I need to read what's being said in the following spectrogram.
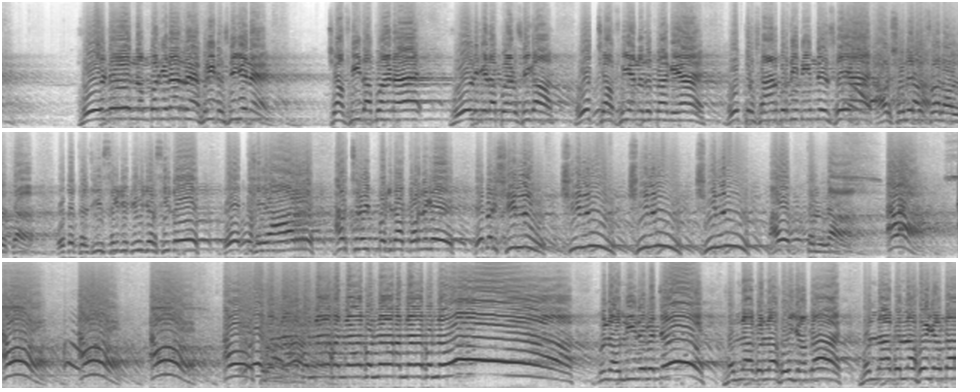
ਹੋਲਡ ਨੰਬਰ ਜਿਹੜਾ ਰੈਫਰੀ ਡਿਸੀਜਨ ਹੈ ਜਾਫੀ ਦਾ ਪੁਆਇੰਟ ਹੈ। ਹੋਲਡ ਜਿਹੜਾ ਪੁਆਇੰਟ ਸੀਗਾ ਉਹ ਜਾਫੀਆਂ ਨੂੰ ਦਿੱਤਾ ਗਿਆ ਹੈ। ਉਹ ਪ੍ਰਸਾਨਪੁਰ ਦੀ ਟੀਮ ਦੇ ਹਿੱਸੇ ਹੈ। ਹਰਸ਼ ਨੇ ਜੱਫਾ ਲਾ ਦਿੱਤਾ। ਉਧਰ ਦਲਜੀਤ ਸਿੰਘ ਜੀ ਨਿਊ ਜਰਸੀ ਤੋਂ ਉਹ 1000 ਹਰਸ਼ ਨੂੰ ਵੀ ਪੁੱਜਦਾ ਕਰਨਗੇ। ਇਧਰ ਸ਼ੀਲੂ ਸ਼ੀਲੂ ਸ਼ੀਲੂ ਸ਼ੀਲੂ। ਆਓ ਤੁੱਲਾ ਆ ਆ ਆ ਆ ਆ ਗੁੱਲਾ ਗੁੱਲਾ ਹੱਲਾ ਗੁੱਲਾ ਹੱਲਾ ਗੁੱਲਾ ਮਨੌਲੀ ਦੇ ਵਿੱਚ ਹੱਲਾ ਗੁੱਲਾ ਹੋਈ ਜਾਂਦਾ ਹੈ, ਗੁੱਲਾ ਹੋਈ ਜਾਂਦਾ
